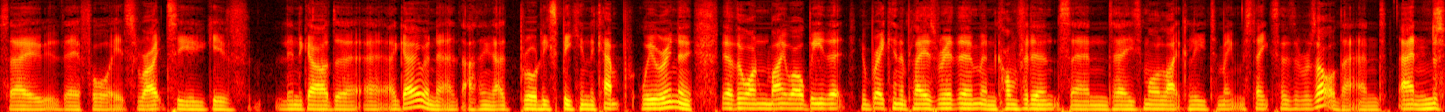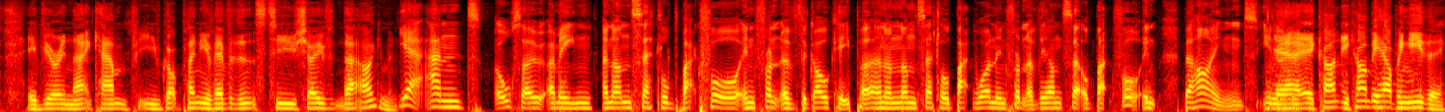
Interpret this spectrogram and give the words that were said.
So therefore, it's right to give Lindegaard a, a, go, and uh, I think that broadly speaking, the camp we were in. the other one might well be that you're breaking the player's rhythm and confidence, and uh, he's more likely to make mistakes as a result of that. And and if you're in that camp, you've got plenty of evidence to show that argument. Yeah, and also, I mean, an unsettled back four in front of the goalkeeper, and an unsettled back one in front of the unsettled back four in behind. You know. Yeah, it can't it can't be helping either.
